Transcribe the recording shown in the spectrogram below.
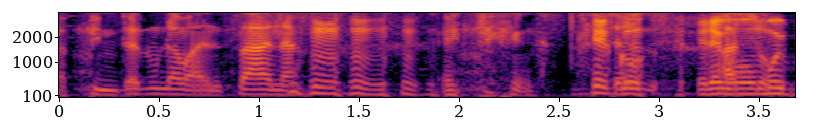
a pintar una manzana. este, Era como- hacer- era a como so- muy-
